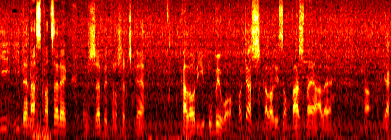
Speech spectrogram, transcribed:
i idę na spacerek, żeby troszeczkę kalorii ubyło. Chociaż kalorie są ważne, ale no, jak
